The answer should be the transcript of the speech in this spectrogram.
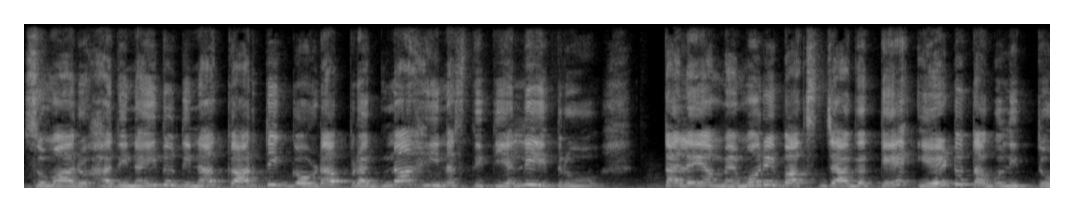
ಸುಮಾರು ಹದಿನೈದು ದಿನ ಕಾರ್ತಿಕ್ ಗೌಡ ಪ್ರಜ್ಞಾಹೀನ ಸ್ಥಿತಿಯಲ್ಲಿ ಇದ್ರು. ತಲೆಯ ಮೆಮೊರಿ ಬಾಕ್ಸ್ ಜಾಗಕ್ಕೆ ಏಟು ತಗುಲಿತ್ತು.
